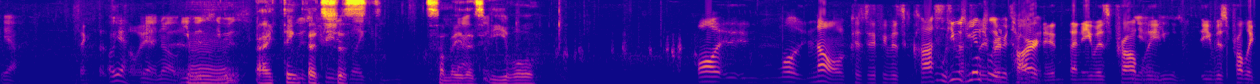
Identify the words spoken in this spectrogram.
yeah. I think that's Oh yeah, the way yeah, no, he was, he Mm, was. I he think was that's just like- somebody that's evil. Well, uh, well, no, because if he was classically Well, he was mentally mentally retarded, retarded. then he was probably he he was- was, probably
